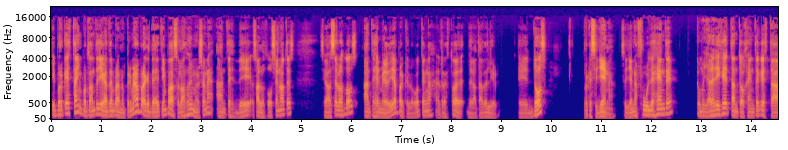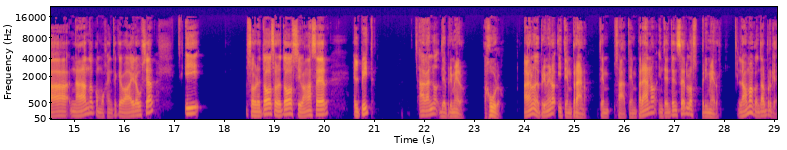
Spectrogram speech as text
¿Y por qué es tan importante llegar temprano? Primero, para que te dé tiempo de hacer las dos inmersiones antes de, o sea, los dos cenotes, se va a hacer los dos antes del mediodía para que luego tengas el resto de, de la tarde libre. dos, porque se llena, se llena full de gente como ya les dije, tanto gente que está nadando como gente que va a ir a bucear. Y sobre todo, sobre todo, si van a hacer el pit, háganlo de primero, a juro. Háganlo de primero y temprano. o sea, temprano, intenten ser los primeros. Les vamos a contar por qué.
